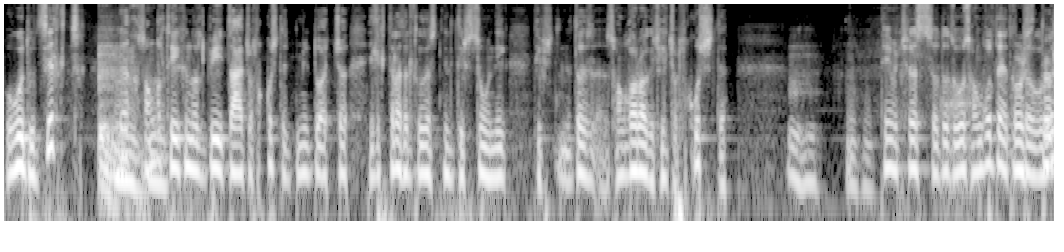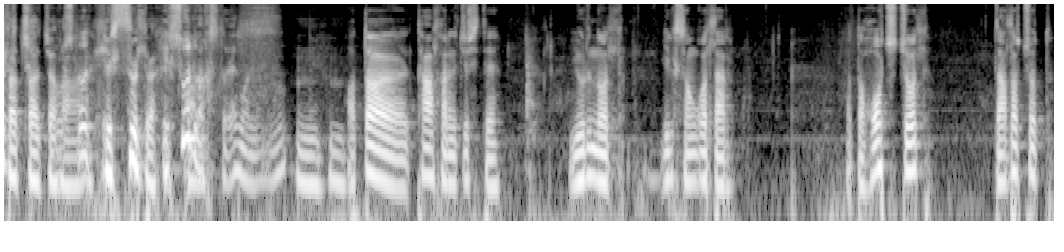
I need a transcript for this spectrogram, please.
өгөөд үзэл гэж. Яг сонголт хийх нь бол би зааж болохгүй шүү дээ. Мэдүү очиод электорат төлөвлөгөөс нэг дэвсэн үнийг одоо сонгороо гэж хэлж болохгүй шүү дээ. Тийм учраас одоо зүгээр сонгуулаа Өөрсдөө л одоо жоохон хэрсүүл байх. хэрсүүл байх хэрэгтэй яг үнэ. Одоо та болохоор гэж штэ. Ер нь бол ирэх сонгуулаар одоо хууччвал залуучууд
